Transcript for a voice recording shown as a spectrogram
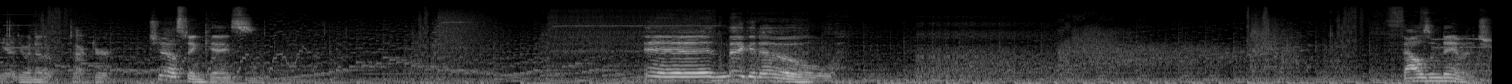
Yeah, do another protector, just in case. And Megado! Thousand damage.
